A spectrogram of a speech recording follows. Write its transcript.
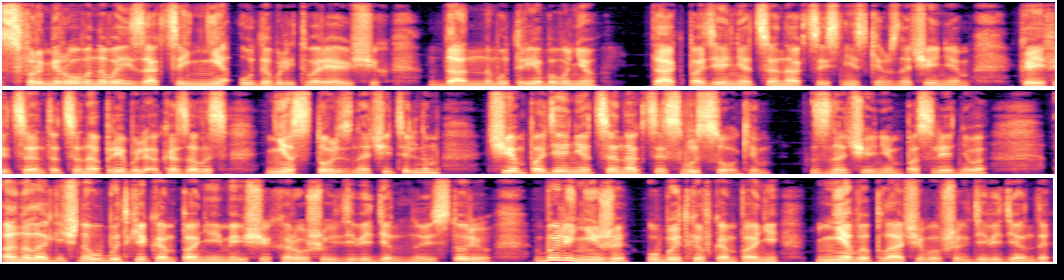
сформированного из акций, не удовлетворяющих данному требованию. Так, падение цен акций с низким значением коэффициента цена-прибыль оказалось не столь значительным, чем падение цен акций с высоким значением последнего. Аналогично убытки компаний, имеющих хорошую дивидендную историю, были ниже убытков компаний, не выплачивавших дивиденды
